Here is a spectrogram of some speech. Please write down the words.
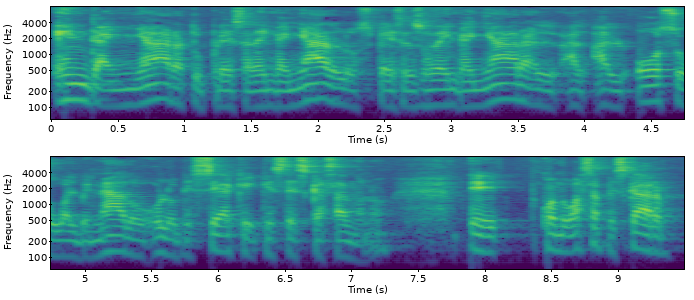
engañar a tu presa, de engañar a los peces o de engañar al, oso o al venado o lo que sea que, estés cazando. ¿no? Eh, cuando vas a pescar,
